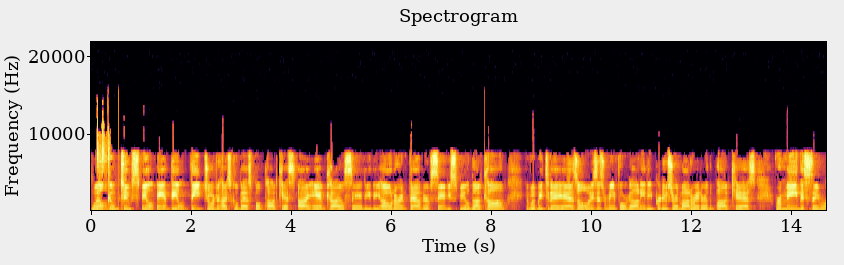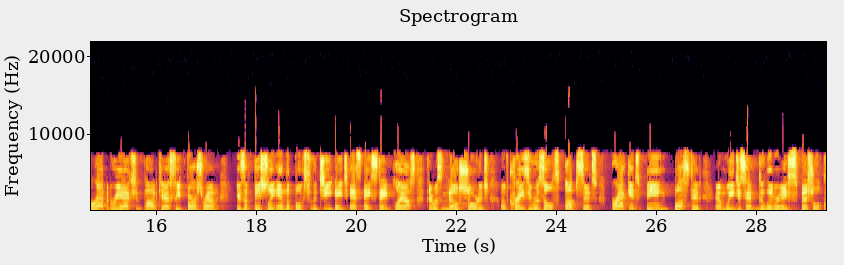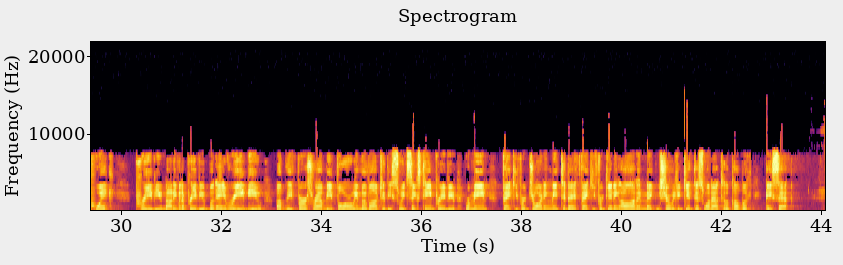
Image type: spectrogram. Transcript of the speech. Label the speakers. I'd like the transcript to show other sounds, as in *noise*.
Speaker 1: Welcome to Spiel and Dealing, the Georgia High School Basketball Podcast. I am Kyle Sandy, the owner and founder of SandySpiel.com. And with me today, as always, is Ramin Forgani, the producer and moderator of the podcast. Ramin, this is a rapid reaction podcast. The first round is officially in the books for the GHSA state playoffs. There was no shortage of crazy results, upsets, brackets being busted, and we just had to deliver a special quick preview, not even a preview, but a review of the first round before we move on to the Sweet 16 preview. Ramin, thank you for joining me today. Thank you for getting on and making sure we could get this one out to the public ASAP.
